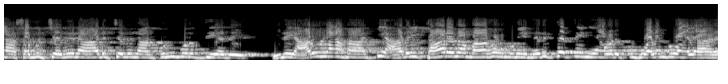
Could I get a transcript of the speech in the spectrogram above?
நான் சபிச்சது நான் அடிச்சது நான் துன்புறுத்தியது. இதை அருளாக ஆக்கி அதை காரணமாக உன்னுடைய நெருக்கத்தை நீ அவருக்கு வழங்குவாயாக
